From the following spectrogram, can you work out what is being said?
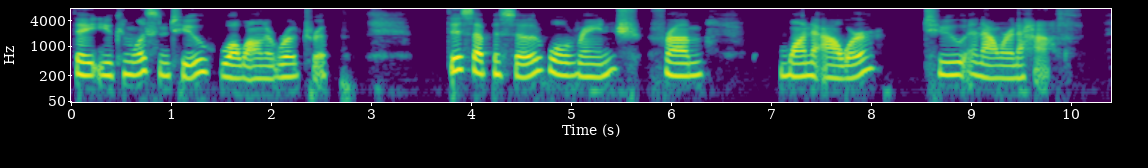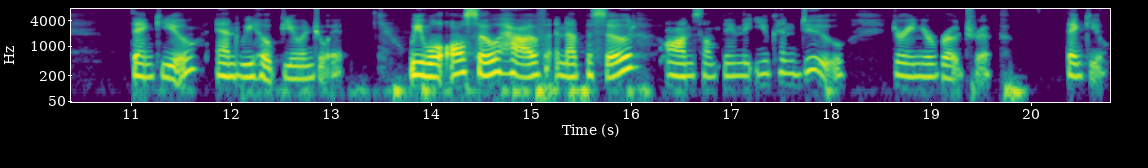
that you can listen to while on a road trip. This episode will range from one hour to an hour and a half. Thank you, and we hope you enjoy it. We will also have an episode on something that you can do during your road trip. Thank you.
